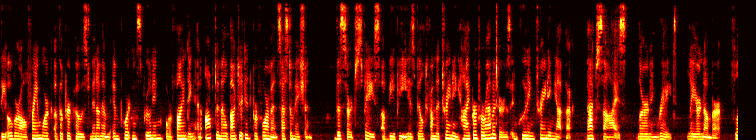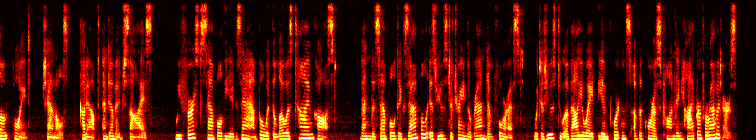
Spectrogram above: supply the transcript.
The overall framework of the proposed minimum importance pruning for finding an optimal budgeted performance estimation. The search space of BPE is built from the training hyperparameters including training epoch, batch size, learning rate, layer number, float point, channels, cutout and image size. We first sample the example with the lowest time cost. Then the sampled example is used to train the random forest, which is used to evaluate the importance of the corresponding hyperparameters.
